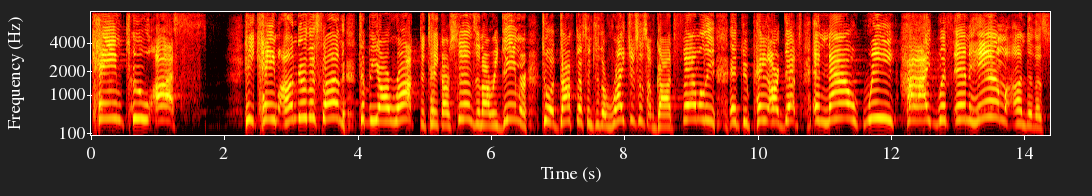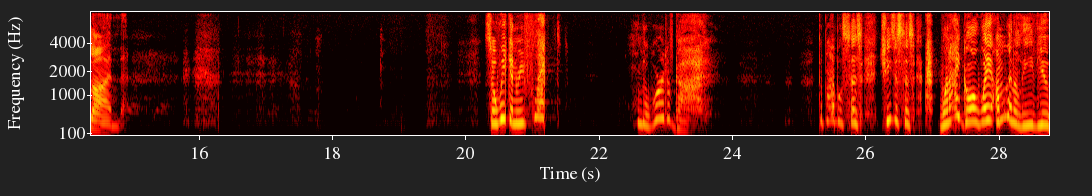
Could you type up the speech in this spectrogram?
came to us. He came under the sun to be our rock, to take our sins and our Redeemer, to adopt us into the righteousness of God's family, and to pay our debts. And now we hide within Him under the sun. So we can reflect on the Word of God. The Bible says, Jesus says, when I go away, I'm going to leave you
